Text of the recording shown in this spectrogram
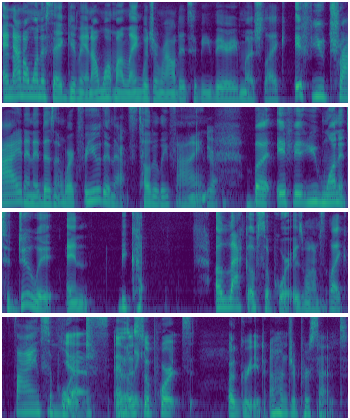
and I don't want to say give in. I want my language around it to be very much like if you tried and it doesn't work for you, then that's totally fine. Yeah. But if it, you wanted to do it and because a lack of support is what I'm like, find support. Yes, and the supports agreed, hundred percent.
